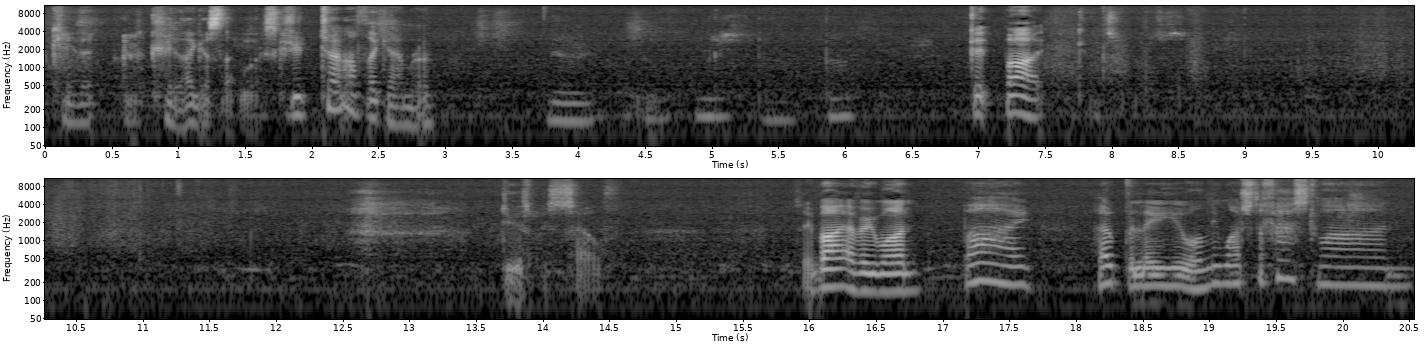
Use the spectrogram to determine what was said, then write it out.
Okay, that okay. I guess that works. Could you turn off the camera? No. Okay, bye. Do this myself. Say bye, everyone. Bye. Hopefully, you only watch the first one.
